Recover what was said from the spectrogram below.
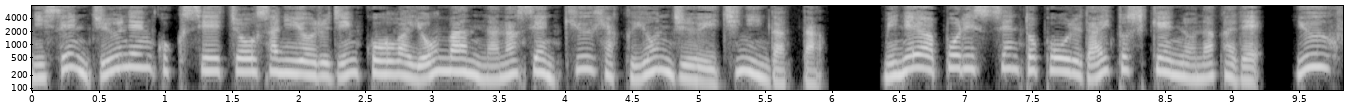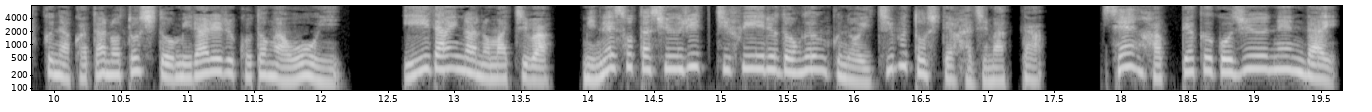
2010年国勢調査による人口は47,941人だった。ミネアポリス・セントポール大都市圏の中で裕福な方の都市と見られることが多い。イーダイナの町はミネソタ州リッチフィールド郡区の一部として始まった。1850年代、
